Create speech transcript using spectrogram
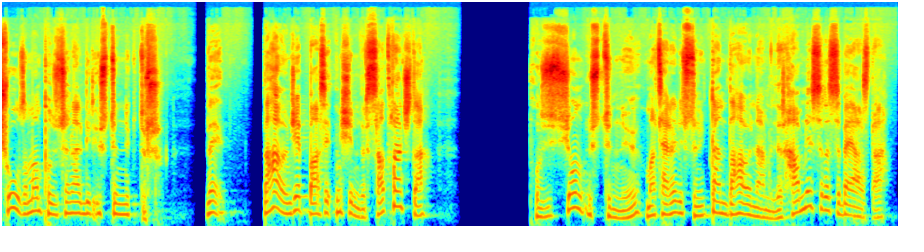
çoğu zaman pozisyonel bir üstünlüktür. Ve daha önce hep bahsetmişimdir. Satrançta pozisyon üstünlüğü materyal üstünlükten daha önemlidir. Hamle sırası beyazda.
